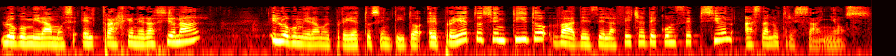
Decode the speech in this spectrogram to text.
luego miramos el transgeneracional, y luego miramos el proyecto sentido. El proyecto sentido va desde la fecha de concepción hasta los tres años.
